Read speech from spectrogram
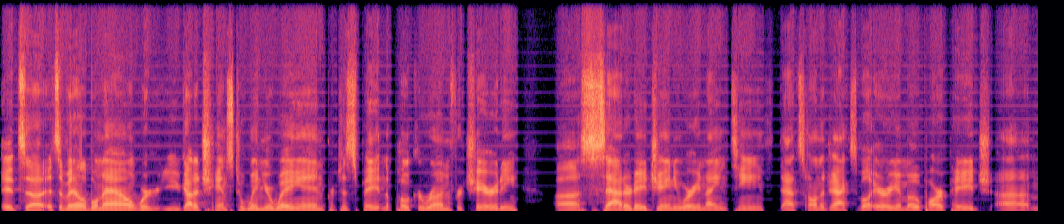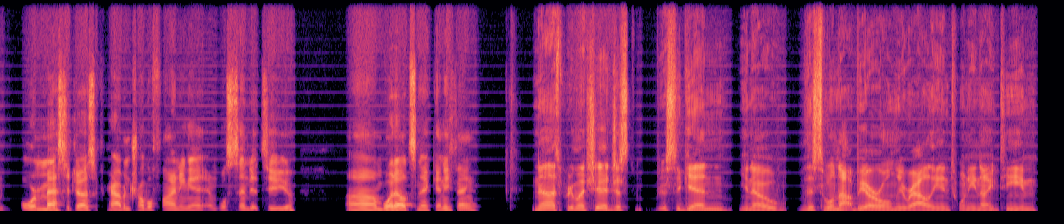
it's uh, it's available now. Where you got a chance to win your way in, participate in the poker run for charity. Uh, Saturday, January nineteenth. That's on the Jacksonville area Mopar page, um, or message us if you're having trouble finding it, and we'll send it to you. Um, what else, Nick? Anything? No, that's pretty much it. Just just again, you know, this will not be our only rally in 2019.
